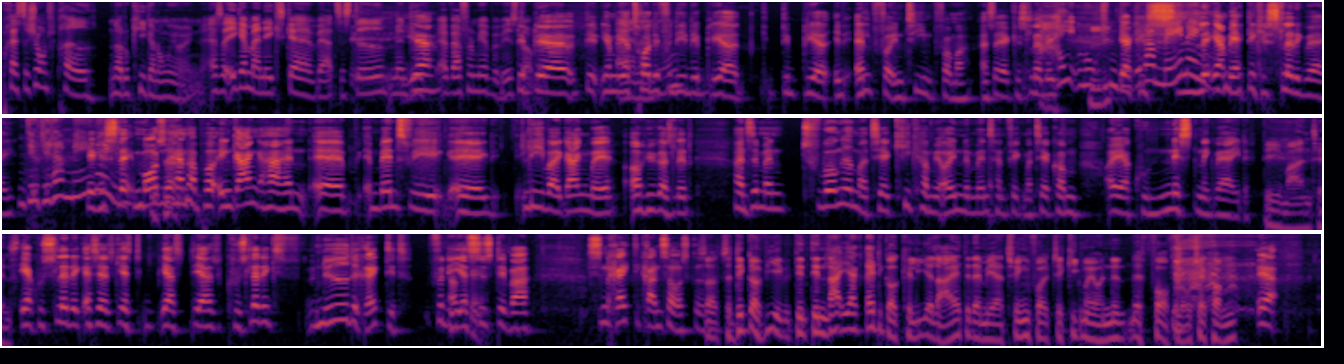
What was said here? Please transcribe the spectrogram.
præstationspræget, når du kigger nogen i øjnene. Altså ikke, at man ikke skal være til stede, men du Ja. er i hvert fald mere bevidst Det om bliver, det, jamen, jeg Ja, tror, det er nej, fordi, det bliver, det bliver et alt for intimt for mig. Altså, jeg kan slet ikke... Nej, musen, det er det, der er meningen. Slet, jamen, jeg, det kan slet ikke være i. Det er jo det, der er meningen. Jeg kan slet, Morten, Så- han har på en gang har han, øh, mens vi øh, lige var i gang med at hygge os lidt, han simpelthen tvunget mig til at kigge ham i øjnene, mens han fik mig til at komme, og jeg kunne næsten ikke være i det. Det er meget intenst. Jeg kunne slet ikke, altså jeg, jeg, jeg, jeg kunne slet ikke nyde det rigtigt, fordi okay. jeg synes, det var sådan rigtig grænseoverskridende. Så, så det gør vi ikke. Det, det er en leg, jeg rigtig godt kan lide at lege, det der med at tvinge folk til at kigge mig i øjnene for at få lov til at komme. Ja.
